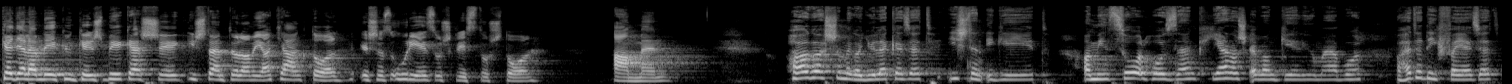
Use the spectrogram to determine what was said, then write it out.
Kegyelem nékünk és békesség Istentől, ami atyánktól, és az Úr Jézus Krisztustól. Amen. Hallgassa meg a gyülekezet Isten igéjét, amint szól hozzánk János evangéliumából, a hetedik fejezet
